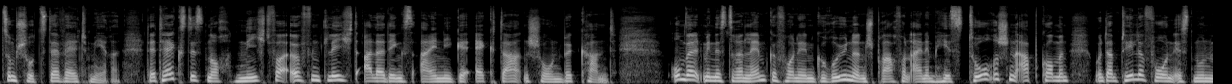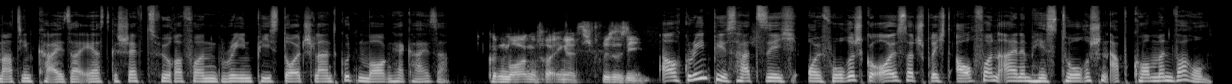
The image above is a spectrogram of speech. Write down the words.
zum Schutz der Weltmeere. Der Text ist noch nicht veröffentlicht, allerdings einige Eckdaten schon bekannt. Umweltministerin Lemke von den Grünen sprach von einem historischen Abkommen und am Telefon ist nun Martin Kaiser. Er ist Geschäftsführer von Greenpeace Deutschland. Guten Morgen, Herr Kaiser. Guten Morgen, Frau Engels, ich grüße Sie. Auch Greenpeace hat sich euphorisch geäußert, spricht auch von einem historischen Abkommen. Warum?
